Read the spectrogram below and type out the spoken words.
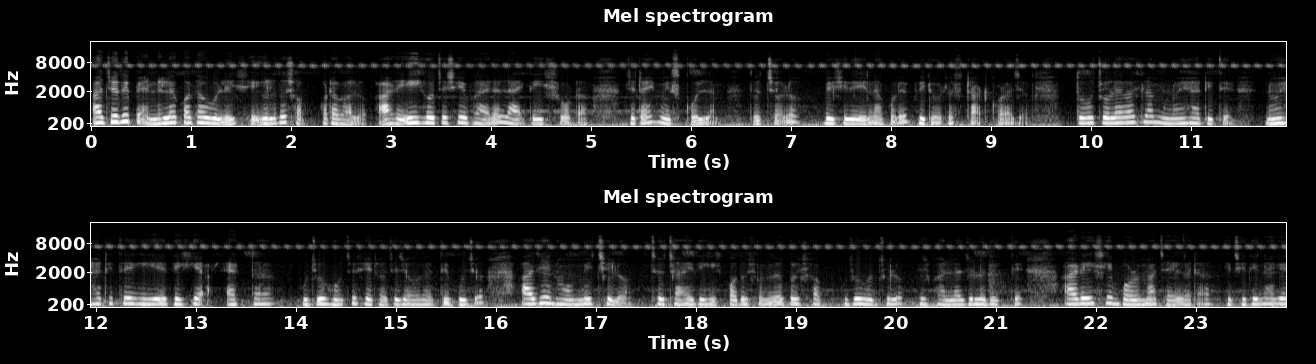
আর যদি প্যান্ডেলের কথা বলি, সেগুলো তো সব কটা ভালো। আর এই হচ্ছে সেই ভাইরাল লাইট এই শোটা যেটা আমি মিস করলাম। তো চলো, বেশি দেরি না করে ভিডিওটা স্টার্ট করা যাক। তো চলে গেছিলাম নৈহাটিতে। নৈহাটিতে গিয়ে দেখি একটা পুজো হচ্ছে, সেটা হচ্ছে জগদ্ধাত্রী পুজো। আজকে নবমী ছিল, তো চারিদিকে কত সুন্দর করে সব পুজো হচ্ছিল, বেশ ভালো লাগছিল দেখতে। আর এই সেই বড়মা জায়গাটা, কিছুদিন আগে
